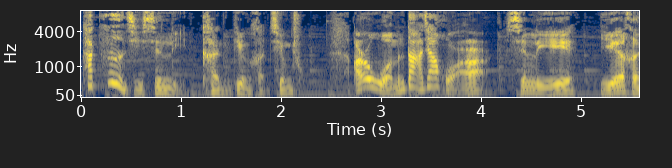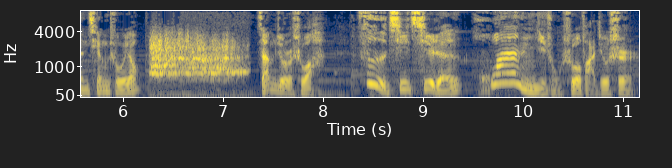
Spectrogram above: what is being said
他自己心里肯定很清楚，而我们大家伙儿心里也很清楚哟。咱们就是说啊。自欺欺人，换一种说法就是，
